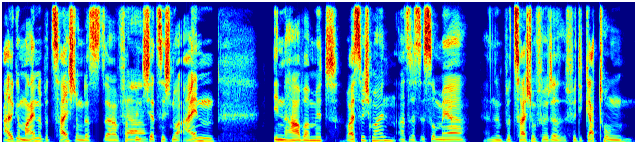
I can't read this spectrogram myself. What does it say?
allgemeine Bezeichnung, das, da verbinde Ja. ich jetzt nicht nur einen Inhaber mit. Weißt du, wie ich meine? Also das ist so mehr eine Bezeichnung für, die- für die Gattung,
